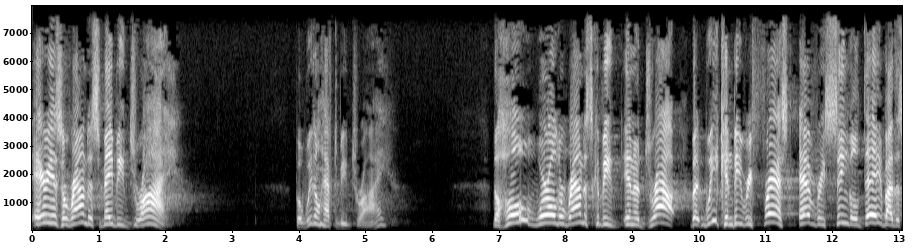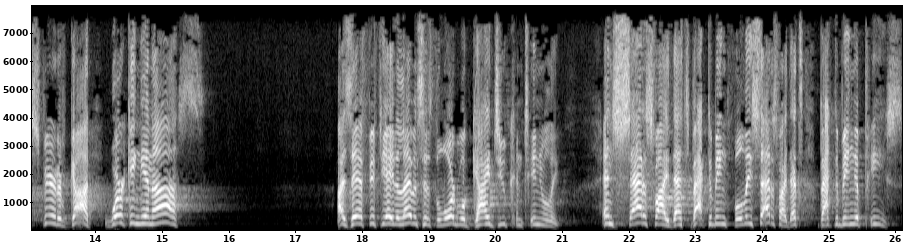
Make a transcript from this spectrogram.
Areas around us may be dry. But we don't have to be dry. The whole world around us could be in a drought, but we can be refreshed every single day by the Spirit of God working in us. Isaiah 58 11 says, The Lord will guide you continually and satisfy. That's back to being fully satisfied. That's back to being at peace.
